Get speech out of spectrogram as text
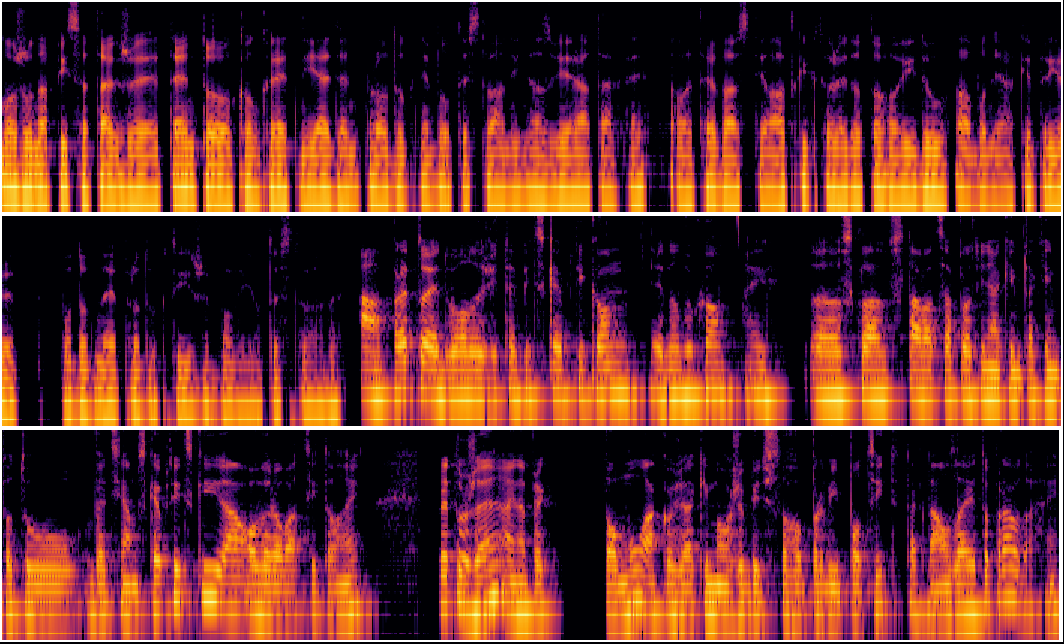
môžu napísať tak, že tento konkrétny jeden produkt nebol testovaný na zvieratách, he? ale treba z tie látky, ktoré do toho idú, alebo nejaké prí podobné produkty, že boli otestované. A preto je dôležité byť skeptikom jednoducho, e, stávať sa proti nejakým takýmto tu veciam skepticky a overovať si to. Hej. Pretože aj napriek tomu, akože aký môže byť z toho prvý pocit, tak naozaj je to pravda. Hej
